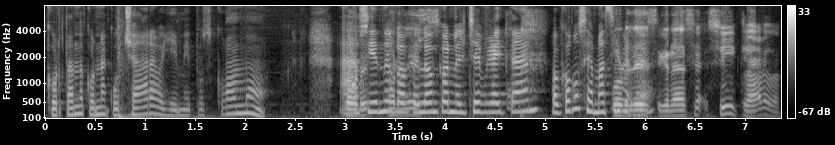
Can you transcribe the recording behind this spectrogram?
cortando con una cuchara, óyeme, pues ¿cómo? Haciendo el papelón con el chef Gaitán. ¿O cómo se llama así, Por desgracia, sí, claro.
